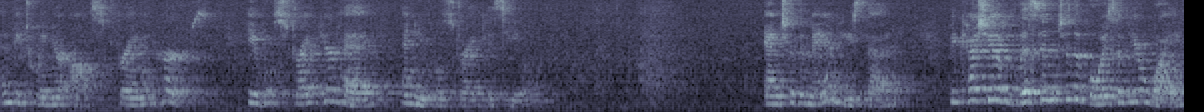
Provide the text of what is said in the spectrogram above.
and between your offspring and hers. He will strike your head, and you will strike his heel. And to the man he said, Because you have listened to the voice of your wife,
